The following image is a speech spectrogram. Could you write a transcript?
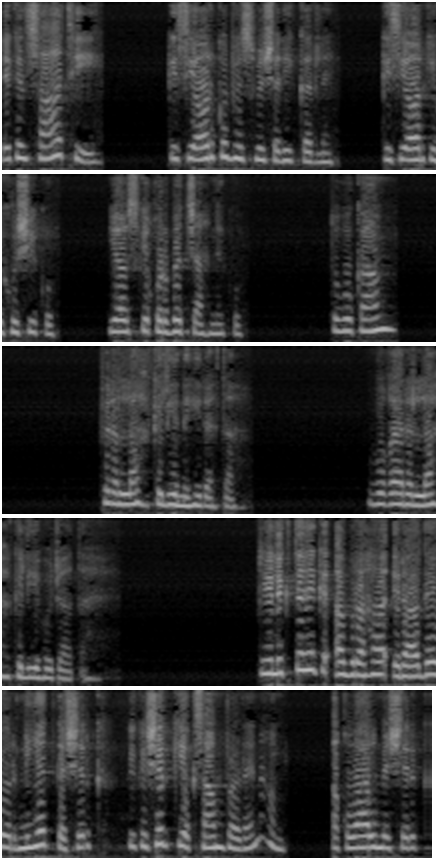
لیکن ساتھ ہی کسی اور کو بھی اس میں شریک کر لیں، کسی اور کی خوشی کو یا اس کی قربت چاہنے کو۔ تو وہ کام پھر اللہ کے لیے نہیں رہتا، وہ غیر اللہ کے لیے ہو جاتا ہے۔ تو یہ لکھتے ہیں کہ اب رہا ارادے اور نیت کا شرک، کیونکہ شرک کی اقسام پڑھ رہے ہیں نا ہم۔ اقوال میں شرک،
